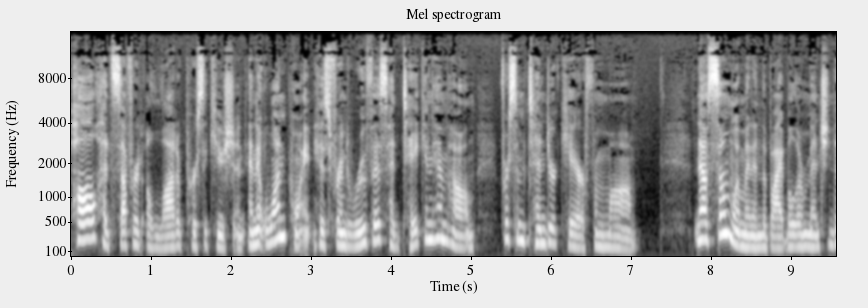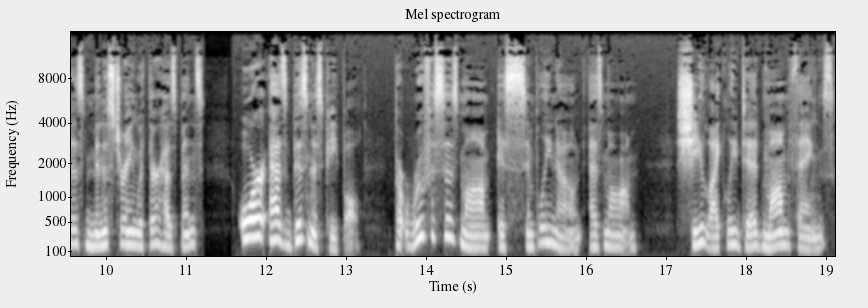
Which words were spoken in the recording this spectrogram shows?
Paul had suffered a lot of persecution, and at one point his friend Rufus had taken him home for some tender care from mom. Now, some women in the Bible are mentioned as ministering with their husbands or as business people, but Rufus's mom is simply known as mom. She likely did mom things,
